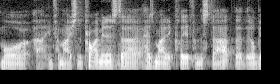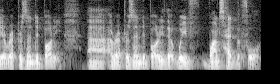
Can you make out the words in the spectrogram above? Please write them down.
more uh, information. The Prime Minister has made it clear from the start that there'll be a representative body, uh, a representative body that we've once had before,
